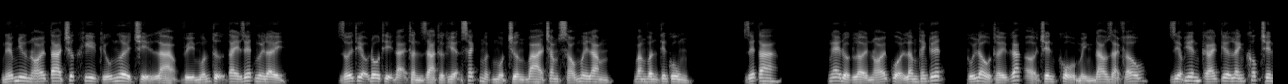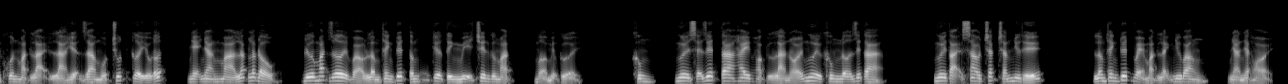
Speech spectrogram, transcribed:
Nếu như nói ta trước khi cứu ngươi chỉ là vì muốn tự tay giết ngươi đây. Giới thiệu đô thị đại thần gia thực hiện sách mực một chương ba trăm sáu mươi lăm, băng vân tiên cung. Giết ta. Nghe được lời nói của lâm thanh tuyết, túi đầu thấy gác ở trên cổ mình đao giải phẫu, diệp hiên cái kia lanh khóc trên khuôn mặt lại là hiện ra một chút cười yếu ớt, nhẹ nhàng mà lắc lắc đầu, đưa mắt rơi vào lâm thanh tuyết tâm kia tình mị trên gương mặt, mở miệng cười. Không, ngươi sẽ giết ta hay hoặc là nói ngươi không nỡ giết ta? Ngươi tại sao chắc chắn như thế? Lâm thanh tuyết vẻ mặt lạnh như băng nhàn nhạt hỏi.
